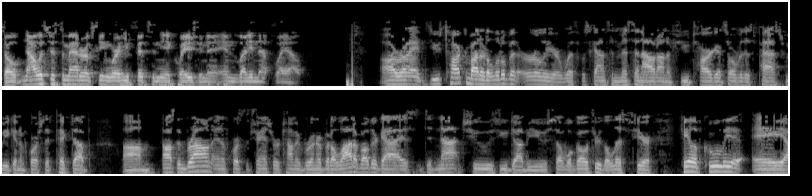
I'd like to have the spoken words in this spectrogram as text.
So now it's just a matter of seeing where he fits in the equation and, and letting that play out. All right. You talked about it a little bit earlier with Wisconsin missing out on a few targets over this past week, and of course they picked up um, Austin Brown and of course the transfer of Tommy Brunner, but a lot of other guys did not choose UW. So we'll go through the list here. Caleb Cooley, a uh,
